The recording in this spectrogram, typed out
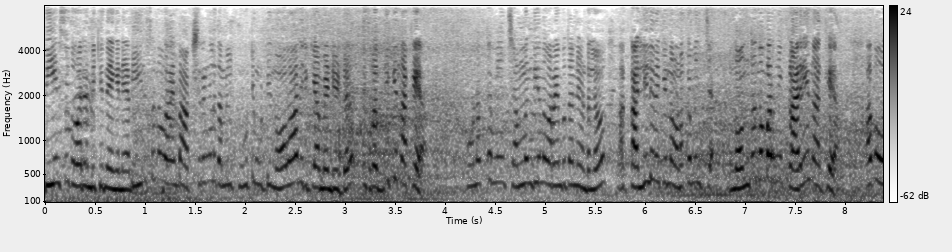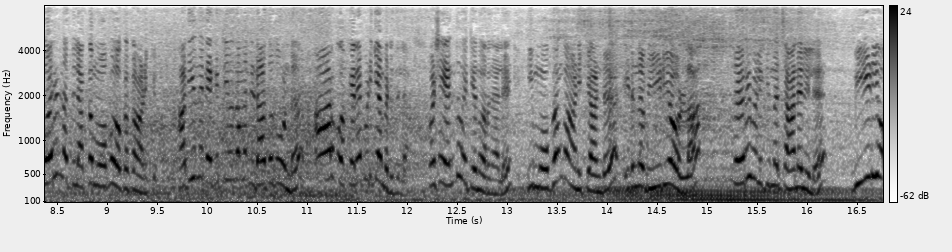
ബീൻസ് തോരൻ വെക്കുന്നത് എങ്ങനെയാണ് ബീൻസ് എന്ന് പറയുമ്പോൾ അക്ഷരങ്ങൾ തമ്മിൽ കൂട്ടിമുട്ടി നോവാതിരിക്കാൻ വേണ്ടിയിട്ട് ശ്രദ്ധിക്കുന്നൊക്കെയാണ് ഉണക്കമീൻ ചമ്മന്തി എന്ന് പറയുമ്പോൾ തന്നെ ഉണ്ടല്ലോ ആ കല്ലിൽ വെക്കുന്ന ഉണക്കമീൻ നൊന്തെന്ന് പറഞ്ഞ് കരയുന്നൊക്കെയാ അപ്പൊ ഒരെണ്ണത്തിലൊക്കെ മുഖമൊക്കെ കാണിക്കും. അതിൽ നിന്ന് നെഗറ്റീവ് കമന്റ് ഇടാത്തതുകൊണ്ട് ആർക്കും ഒക്കെ പിടിക്കാൻ പറ്റില്ല പക്ഷെ എന്ത് പറ്റിയെന്ന് പറഞ്ഞാൽ ഈ മുഖം കാണിക്കാണ്ട് ഇടുന്ന വീഡിയോ ഉള്ള തെറി വിളിക്കുന്ന ചാനലിൽ വീഡിയോ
